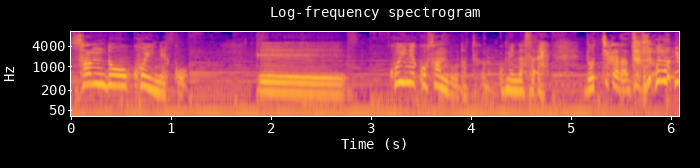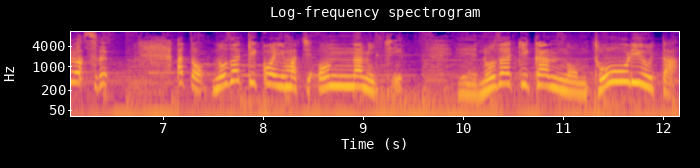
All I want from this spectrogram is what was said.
参道恋猫。えー、恋猫参道だったかなごめんなさい。どっちかだったと思います。あと、野崎恋町女道。えー、野崎観音通り歌。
